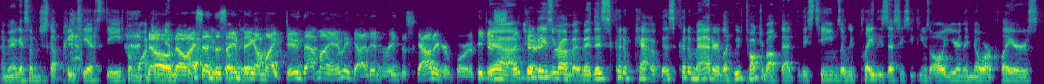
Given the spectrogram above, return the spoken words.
I mean, I guess I've just got PTSD from watching. No, no, I said the same thing. I'm like, dude, that Miami guy didn't read the scouting report. If he just yeah, two days around, but man, this could have this could have mattered. Like we've talked about that to these teams that we played these SEC teams all year, and they know our players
